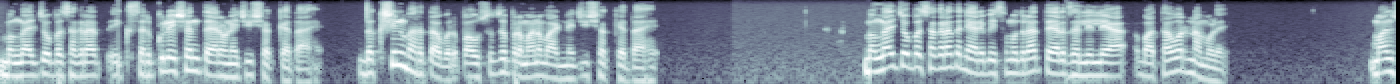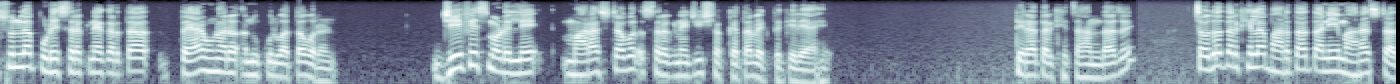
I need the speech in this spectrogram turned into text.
बंगालच्या उपसागरात एक सर्क्युलेशन तयार होण्याची शक्यता आहे. दक्षिण भारतावर पावसाचं प्रमाण वाढण्याची शक्यता आहे. बंगालच्या उपसागरात आणि अरबी समुद्रात तयार झालेल्या वातावरणामुळे मान्सूनला पुढे सरकण्याकरता तयार होणारं अनुकूल वातावरण जे एफ एस मॉडेलने महाराष्ट्रावर सरकण्याची शक्यता व्यक्त केली आहे. तेरा तारखेचा अंदाज आहे. चौदा तारखेला भारतात आणि महाराष्ट्रात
